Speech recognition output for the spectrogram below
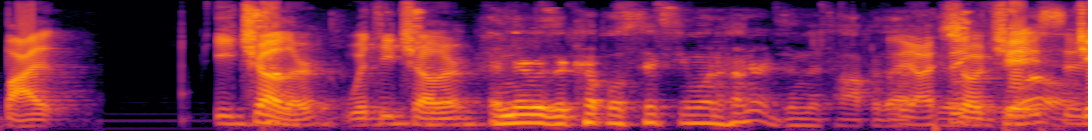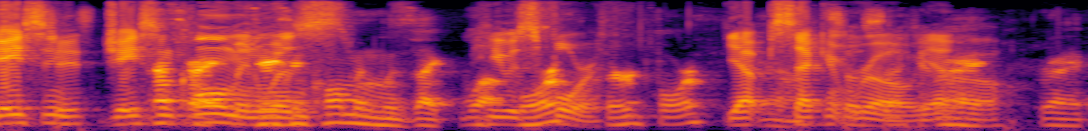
by each other with each other. And there was a couple of 6100s in the top of that. Yeah, I field So as J- well. Jason- Jason Jason- Jason right. Coleman Jason was Coleman was like what? he was fourth, fourth. third, fourth. yep Yeah. second So row second yeah row. Right, right.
